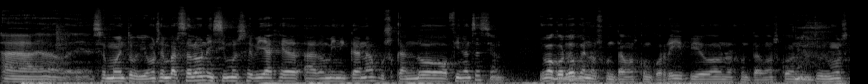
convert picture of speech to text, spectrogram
a- En ese momento vivíamos en Barcelona, hicimos ese viaje a, a Dominicana buscando financiación. Yo me acuerdo que nos juntamos con Corripio, nos juntamos con... Tuvimos,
